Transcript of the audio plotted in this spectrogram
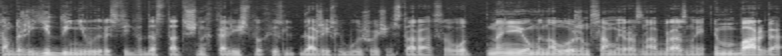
там даже еды не вырастить в достаточных количествах, если, даже если будешь очень стараться. Вот на нее мы наложим самые разнообразные эмбарго,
